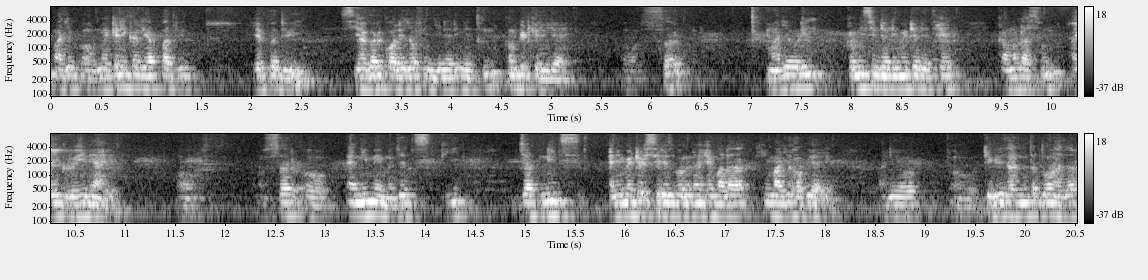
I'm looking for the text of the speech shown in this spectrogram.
माझे मेकॅनिकल या पदवी हे पदवी सिंहगड कॉलेज ऑफ इंजिनिअरिंग येथून कंप्लीट केलेली आहे. सर माझे वडील कमिस इंडिया लिमिटेड येथे कामाला असून आई गृहिणी आहे सर ॲनिमे म्हणजेच की जॅपनीज ॲनिमेटेड सिरीज बघणं हे मला ही माझी हॉबी आहे. आणि डिग्री झाल्यानंतर दोन हजार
